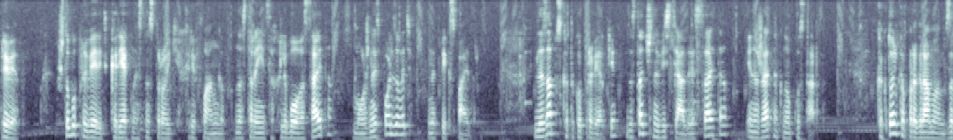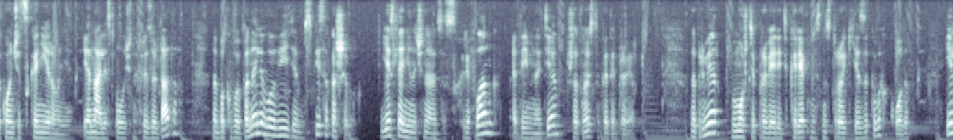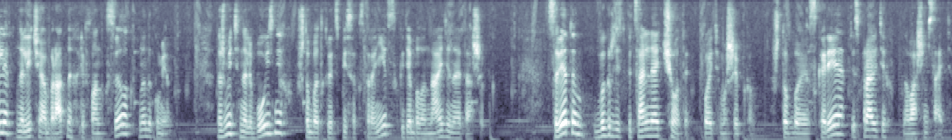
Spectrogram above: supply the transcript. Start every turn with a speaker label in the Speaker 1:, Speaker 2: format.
Speaker 1: Привет! Чтобы проверить корректность настройки хрифлангов на страницах любого сайта, можно использовать Netpeak Spider. Для запуска такой проверки достаточно ввести адрес сайта и нажать на кнопку «Старт». Как только программа закончит сканирование и анализ полученных результатов, на боковой панели вы увидите список ошибок. Если они начинаются с хрифланг, это именно те, что относятся к этой проверке. Например, вы можете проверить корректность настройки языковых кодов или наличие обратных рефланг ссылок на документ. Нажмите на любую из них, чтобы открыть список страниц, где была найдена эта ошибка. Советуем выгрузить специальные отчеты по этим ошибкам, чтобы скорее исправить их на вашем сайте.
